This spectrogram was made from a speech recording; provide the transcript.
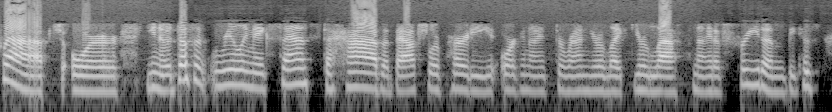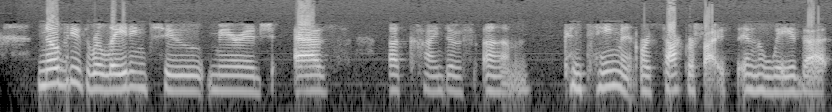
trapped or, you know, it doesn't really make sense to have a bachelor party organized around your like your last night of freedom because nobody's relating to marriage as a kind of um, containment or sacrifice in the way that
